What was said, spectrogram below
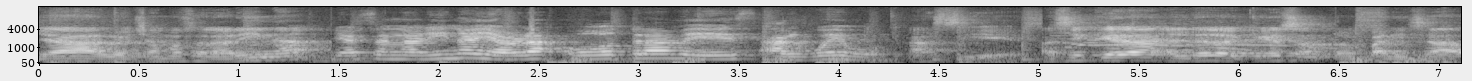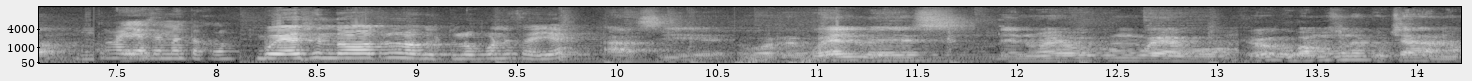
Ya lo echamos a la harina. Ya está en la harina y ahora otra vez al huevo. Así es. Así queda el dedo de queso, lo empanizado. Ay, ya se me antojó. Voy haciendo otro en lo que tú lo pones allá. Así es. Luego revuelves de nuevo con huevo. Creo que ocupamos una cuchara, ¿no?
